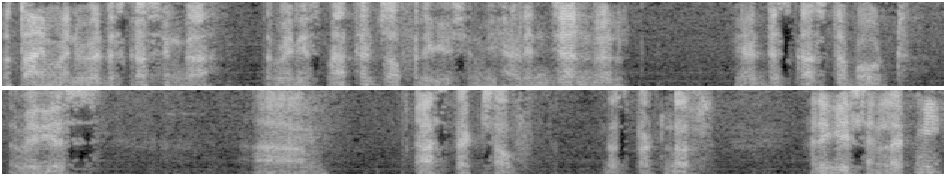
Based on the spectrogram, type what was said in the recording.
the time when we were discussing the, the various methods of irrigation we had in general, we had discussed about the various um, aspects of this particular irrigation. Let me,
